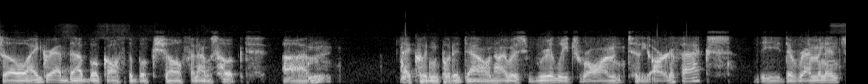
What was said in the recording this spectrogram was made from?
So I grabbed that book off the bookshelf and I was hooked. Um, I couldn't put it down. I was really drawn to the artifacts, the, the remnants,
